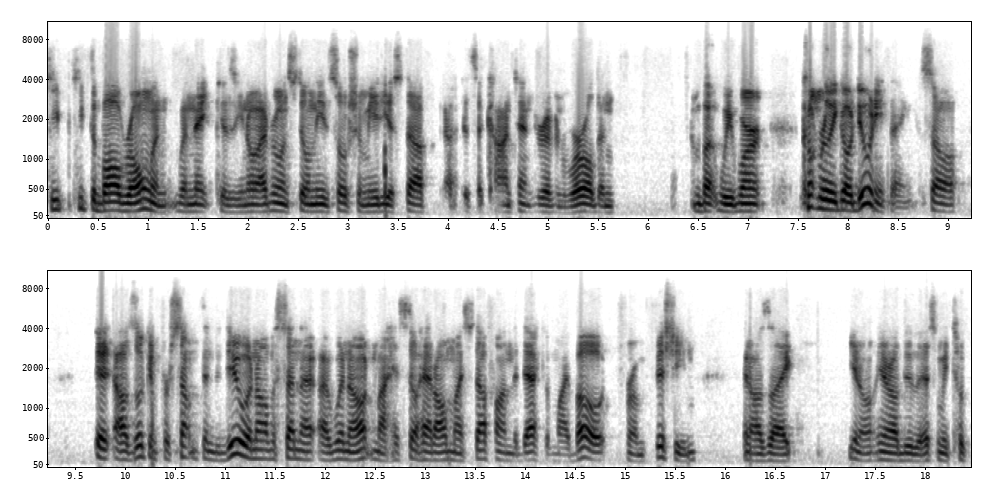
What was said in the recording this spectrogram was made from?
keep keep the ball rolling when they because you know everyone still needs social media stuff. It's a content driven world, and but we weren't couldn't really go do anything. So it, I was looking for something to do, and all of a sudden I, I went out and I still had all my stuff on the deck of my boat from fishing, and I was like, you know, here I'll do this, and we took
